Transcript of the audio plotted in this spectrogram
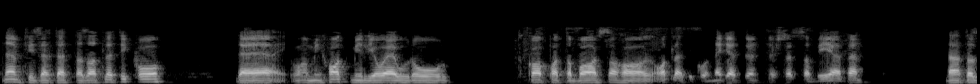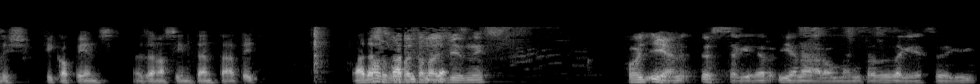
nem fizetett az Atletico, de valami 6 millió euró kaphat a Barca, ha az Atletico negyed döntős lesz a BL-ben. De hát az is fika pénz ezen a szinten, tehát így. Az volt a nagy biznisz, hogy ilyen összegér, ilyen áron ment az az egész végig.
